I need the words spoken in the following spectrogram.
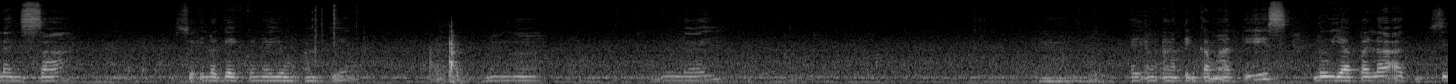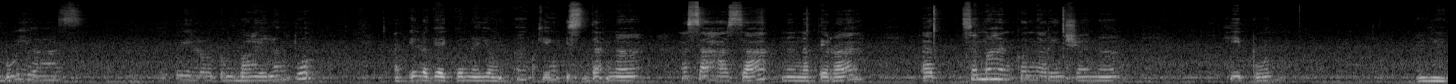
lansa. So, ilagay ko na yung ating mga gulay. Yan. Ay ang ating kamatis, luya pala at sibuyas. Ito yung lutong bahay lang po. At ilagay ko na yung aking isda na hasa-hasa na natira. At samahan ko na rin siya ng hipon. Ayan.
